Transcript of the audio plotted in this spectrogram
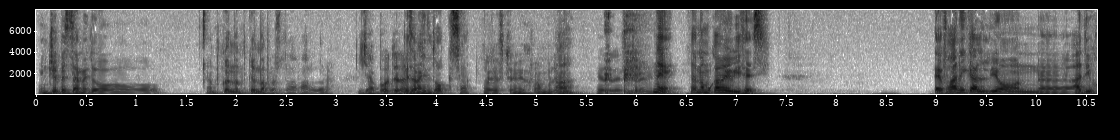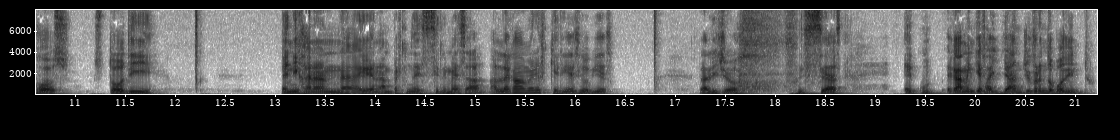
Εν και παίζαμε το... Α, Ποιον ποιον τα πρόσθετα βάλω τώρα; Για πότε Παίζαμε λάθος. την τόξα. Το δεύτερο ημίχρονο που Α; λες. Για το δεύτερο ημίχρονο. Ναι, για να μου κάνει επίθεση. Εφάνηκα λίγο ε, άτυχος στο ότι δεν είχα έναν, ε, έναν παιχνίδι στείλει μέσα, αλλά έκαναμε ευκαιρίες οι οποίες δηλαδή και ο Ισέας εκου- έκαμε κεφαγιάν και βρέν το πόδι του.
